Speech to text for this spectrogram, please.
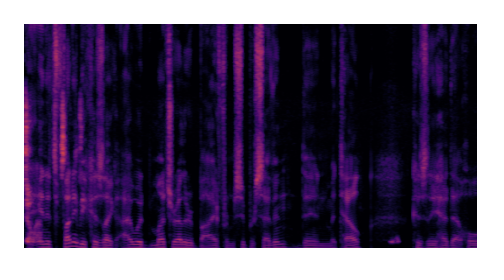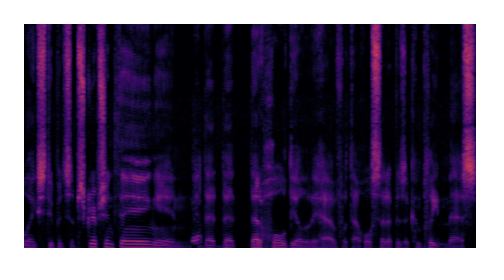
don't. And have- it's funny because like I would much rather buy from Super 7 than Mattel Yep. cuz they had that whole like stupid subscription thing and that that that whole deal that they have with that whole setup is a complete mess.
